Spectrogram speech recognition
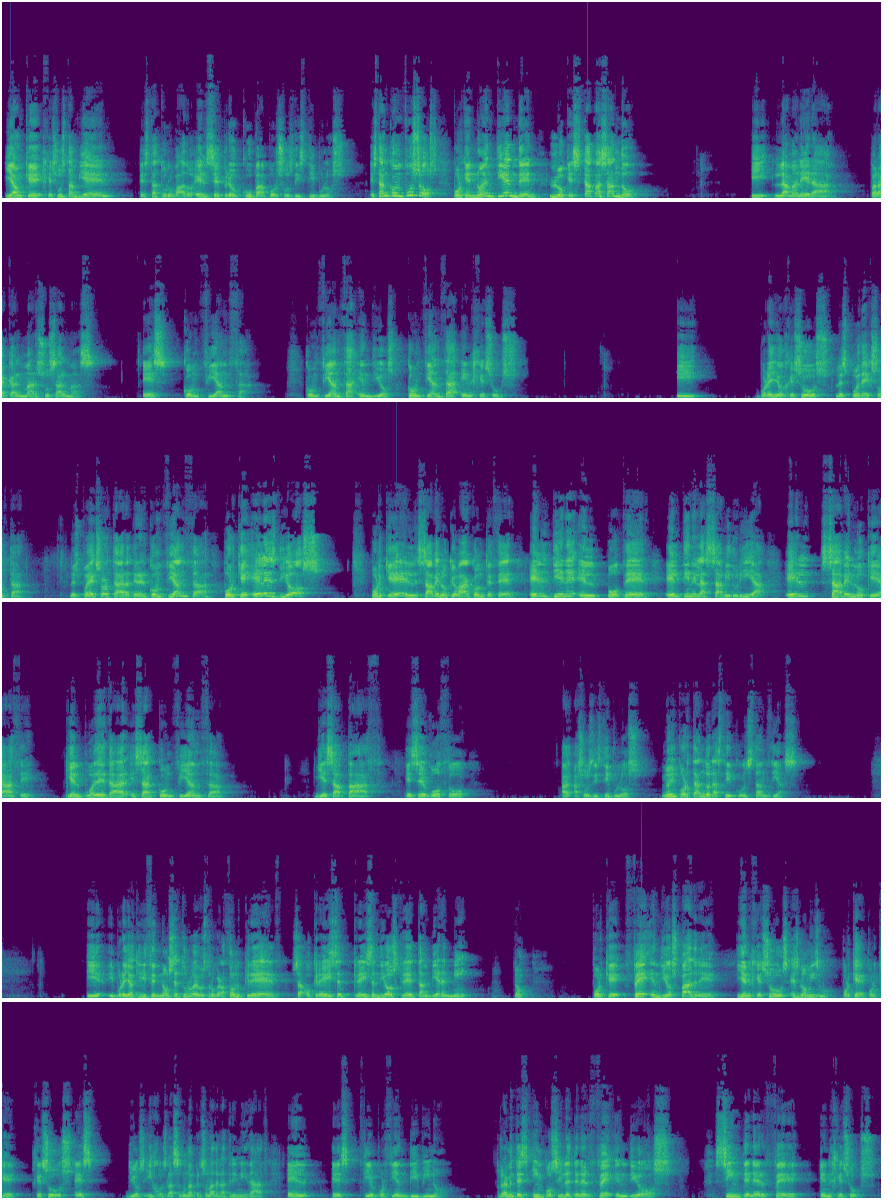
Y aunque Jesús también está turbado, Él se preocupa por sus discípulos. Están confusos porque no entienden lo que está pasando. Y la manera para calmar sus almas es confianza. Confianza en Dios, confianza en Jesús. Y por ello Jesús les puede exhortar. Les puede exhortar a tener confianza porque Él es Dios porque Él sabe lo que va a acontecer, Él tiene el poder, Él tiene la sabiduría, Él sabe lo que hace y Él puede dar esa confianza y esa paz, ese gozo a, sus discípulos, no importando las circunstancias. Y, por ello aquí dice, no se turbe vuestro corazón, creed, o sea, o creéis en, creéis en Dios, creed también en mí. Porque fe en Dios Padre y en Jesús es lo mismo. ¿Por qué? Porque Jesús es Dios Hijo, es la segunda persona de la Trinidad. Él es 100% divino. Realmente es imposible tener fe en Dios sin tener fe en Jesús.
